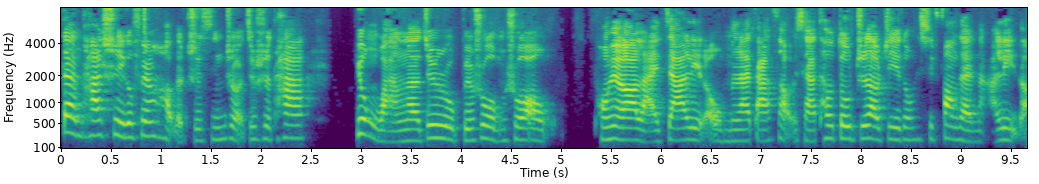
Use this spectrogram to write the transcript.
但他是一个非常好的执行者，就是他用完了，就是比如说我们说哦，朋友要来家里了，我们来打扫一下，他都知道这些东西放在哪里的。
